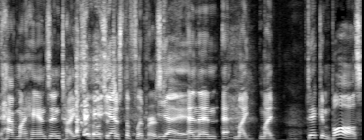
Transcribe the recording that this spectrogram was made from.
have my hands in tight, so those Yeah. are just the flippers. Yeah, yeah, yeah. And then at my my dick and balls,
